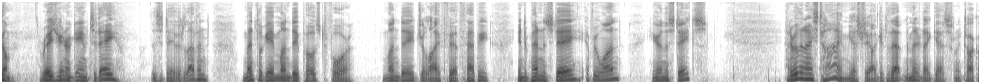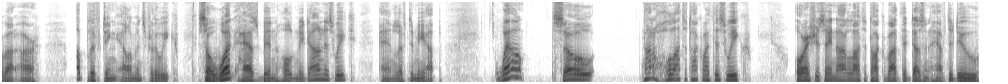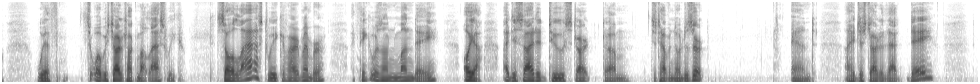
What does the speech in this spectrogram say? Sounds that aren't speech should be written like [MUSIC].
Welcome. Raise your inner game today. This is David Levin, Mental Game Monday post for Monday, July 5th. Happy Independence Day, everyone, here in the States. Had a really nice time yesterday. I'll get to that in a minute, I guess, when I talk about our uplifting elements for the week. So, what has been holding me down this week and lifting me up? Well, so not a whole lot to talk about this week, or I should say, not a lot to talk about that doesn't have to do with what we started talking about last week. So, last week, if I remember, I think it was on Monday. Oh, yeah, I decided to start um, just having no dessert. And I had just started that day,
